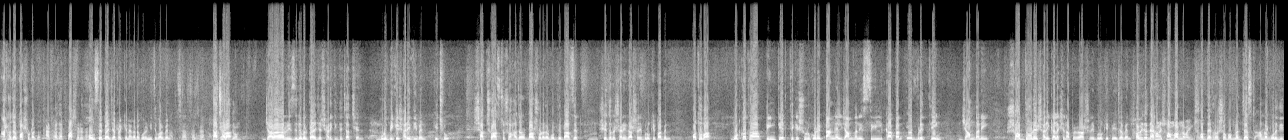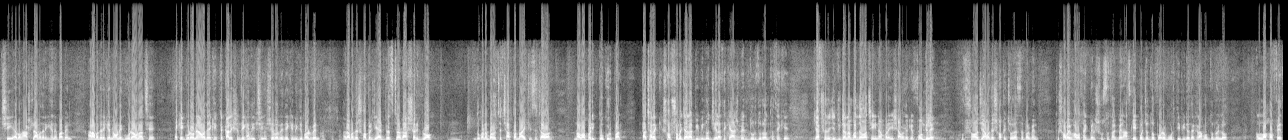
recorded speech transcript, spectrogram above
আট হাজার পাঁচশো টাকা। আট হাজার পাঁচশো টাকা। হোলসেল প্রাইজে আপনি কেনাকাটা করে নিতে পারবেন। আচ্ছা আচ্ছা আচ্ছা। তাছাড়া যারা রিজনেবল প্রাইজে শাড়ি কিনতে চাচ্ছেন মুরব্বীকে শাড়ি দিবেন কিছু। সাতশো আটশোশো হাজার বারোশো টাকার মধ্যে বাজেট সে ধরনের শাড়ি রাজশাহী ব্লকে পাবেন। অথবা মোট কথা প্রিন্টেড থেকে শুরু করে টাঙ্গাইল জামদানি সিল কাতান এভরিথিং জামদানি সব ধরনের শাড়ি কালেকশন আপনারা রাজশাহী ব্লকে পেয়ে যাবেন। সবই তো দেখানো সম্ভব না ভাই সব দেখানো সম্ভব না জাস্ট আমরা বলে দিচ্ছি এবং আসলে আমাদের এখানে পাবেন। আর আমাদের এখানে অনেক গোডাউন আছে। এক এক গোডাউনে আমাদের এক একটা কালেকশন দেখে দিচ্ছি সেভাবে দেখে নিতে পারবেন। আচ্ছা, আচ্ছা। আর আমাদের শপের যে অ্যাড্রেসটা রাজশাহী ব্লক দোকান নাম্বার হচ্ছে ছাপ্পান্ন আইটিসি টাওয়ার নবাবাড়ি পুকুর পাড়। তাছাড়া সবসময় যারা বিভিন্ন জেলা থেকে আসবেন, দূর দূরান্ত থেকে ক্যাপশনে যে দুইটা নাম্বার দেওয়া আছে, এই নাম্বারে এসে আমাদেরকে ফোন দিলে খুব সহজে আমাদের শপে চলে আসতে পারবেন। তো সবাই ভালো থাকবেন, সুস্থ থাকবেন। আজকে এই পর্যন্ত পরবর্তী ভিডিও দেখার আমন্ত্রণ রইল। আল্লাহ হাফেজ।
